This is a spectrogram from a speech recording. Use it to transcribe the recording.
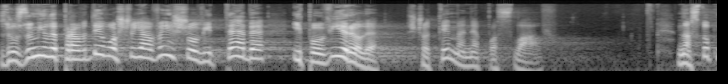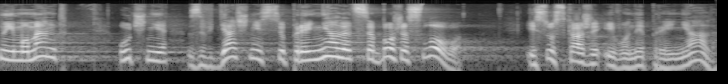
зрозуміли правдиво, що я вийшов від тебе, і повірили, що ти мене послав. Наступний момент учні з вдячністю прийняли це Боже Слово. Ісус каже, і вони прийняли,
